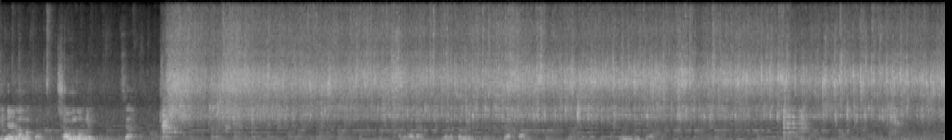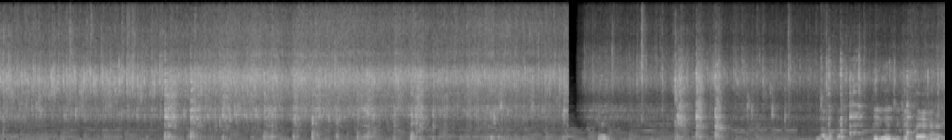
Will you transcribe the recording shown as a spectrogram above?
പിന്നീട് നമുക്ക് ചുവന്നുള്ളി ചേർക്കാം. അതുപോലെ വെളുത്തുള്ളി ചേർക്കാം. ഇഞ്ചി ചേർക്കാം. നമുക്ക് തിരിഞ്ഞ് വെച്ചിട്ട് തേങ്ങ ആഡ്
